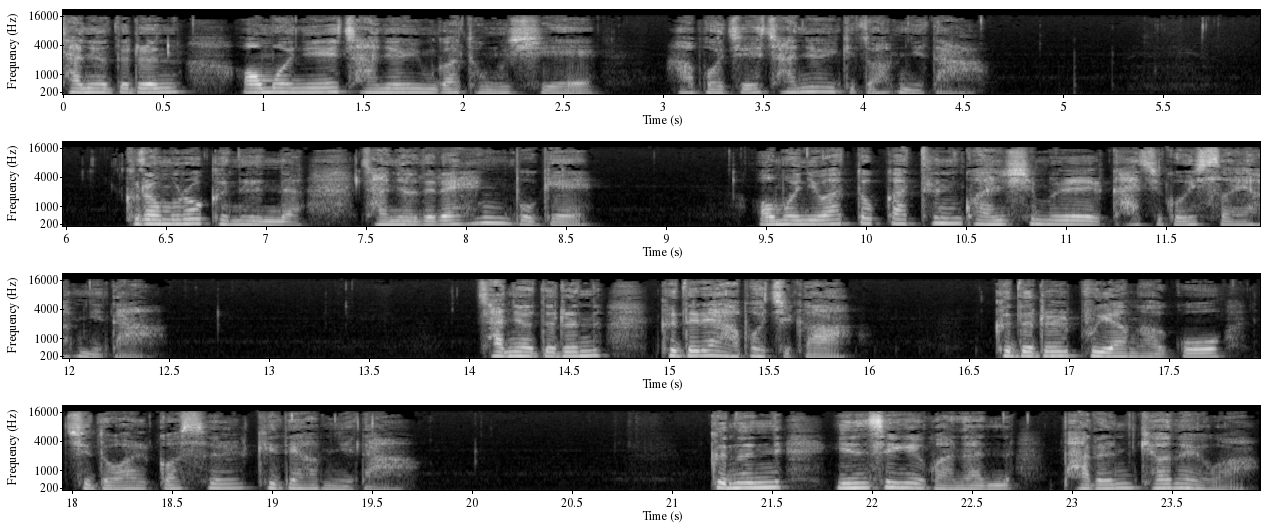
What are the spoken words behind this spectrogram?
자녀들은 어머니의 자녀임과 동시에 아버지의 자녀이기도 합니다. 그러므로 그는 자녀들의 행복에 어머니와 똑같은 관심을 가지고 있어야 합니다. 자녀들은 그들의 아버지가 그들을 부양하고 지도할 것을 기대합니다. 그는 인생에 관한 바른 견해와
